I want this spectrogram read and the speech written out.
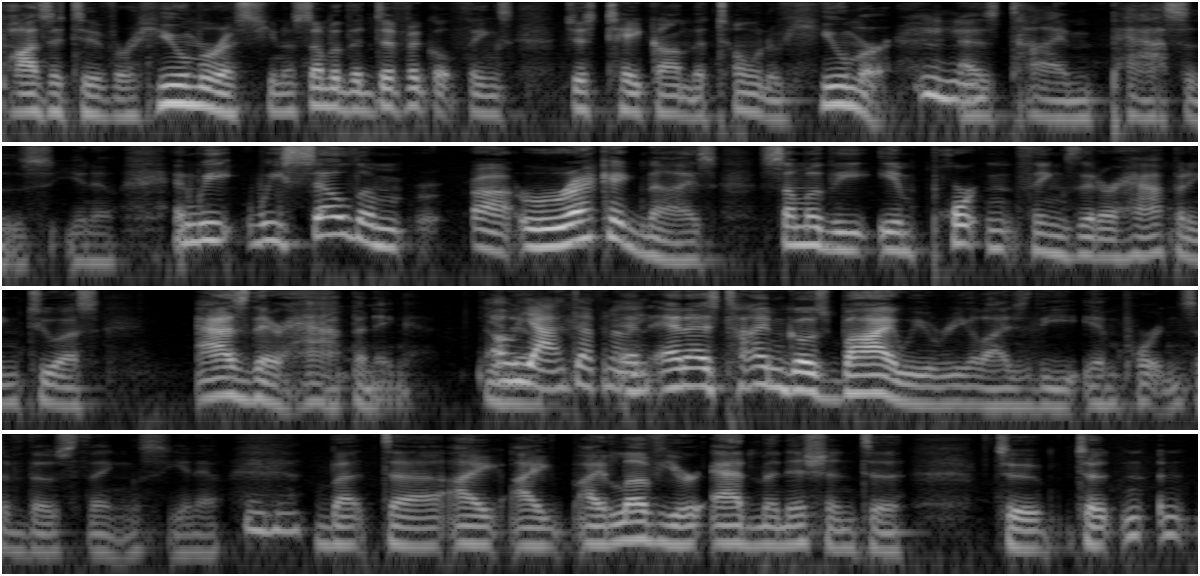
positive or humorous. You know, some of the difficult things just take on the tone of humor as time passes, you know? And we, we seldom uh, recognize some of the important things that are happening to us as they're happening. Oh, know? yeah, definitely. And, and as time goes by, we realize the importance of those things, you know. Mm-hmm. But uh, I, I I love your admonition to to to n-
